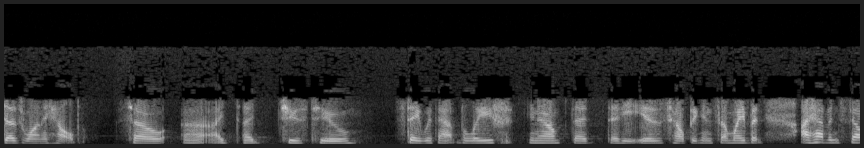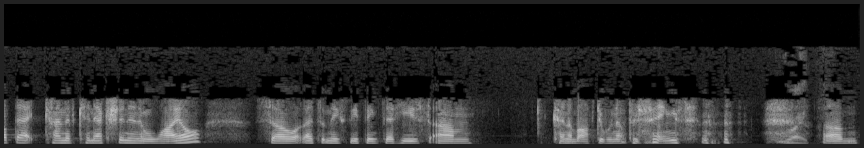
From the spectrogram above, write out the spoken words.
does want to help. So uh, I, I choose to stay with that belief, you know, that that he is helping in some way. But I haven't felt that kind of connection in a while, so that's what makes me think that he's um, kind of off doing other things. Right. um,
